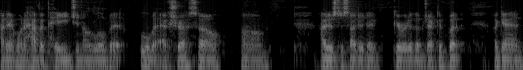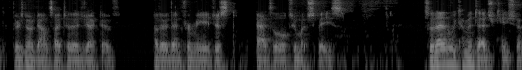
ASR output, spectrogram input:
I didn't want to have a page and a little bit, a little bit extra. So um, I just decided to get rid of the objective. But again, there's no downside to the objective, other than for me, it just adds a little too much space. So then we come into education.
